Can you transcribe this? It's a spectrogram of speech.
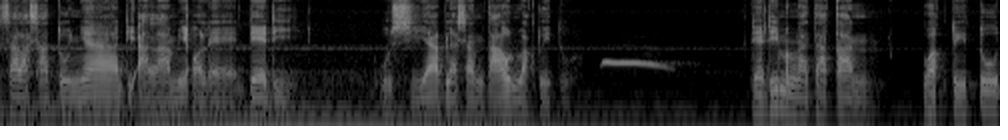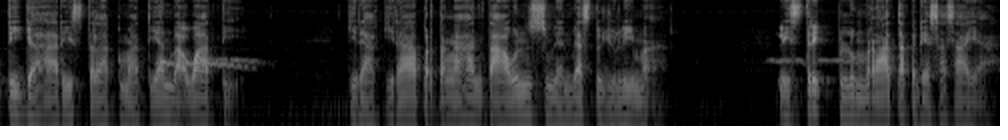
Salah satunya dialami oleh Dedi, usia belasan tahun waktu itu. Dedi mengatakan Waktu itu tiga hari setelah kematian Mbak Wati Kira-kira pertengahan tahun 1975 Listrik belum merata ke desa saya.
